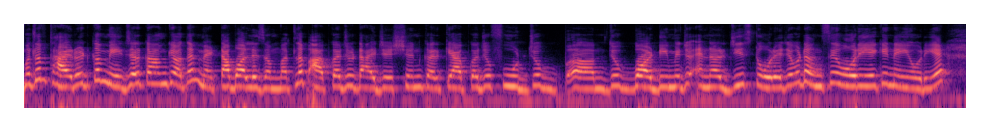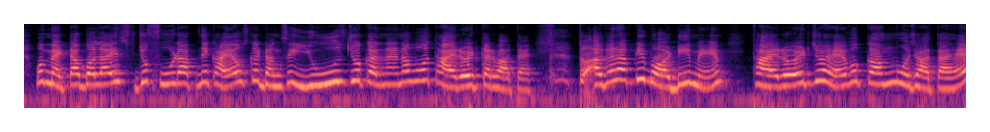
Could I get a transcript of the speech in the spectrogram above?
मतलब थायराइड का मेजर काम क्या होता है? मेटाबॉलिज्म मतलब आपका जो डाइजेशन करके, आपका जो फ़ूड जो जो बॉडी में जो एनर्जी स्टोरेज है, वो ढंग से हो रही है कि नहीं हो रही है? वो मेटाबोलाइज जो फ़ूड आपने खाया, उसका ढंग से यूज़ जो करना है ना, वो थायराइड करवाता है। तो अगर आपकी बॉडी में थायराइड जो है वो कम हो जाता है,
